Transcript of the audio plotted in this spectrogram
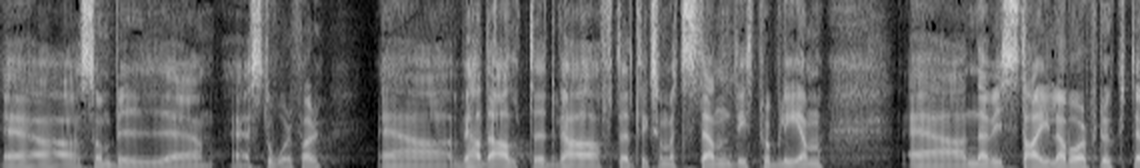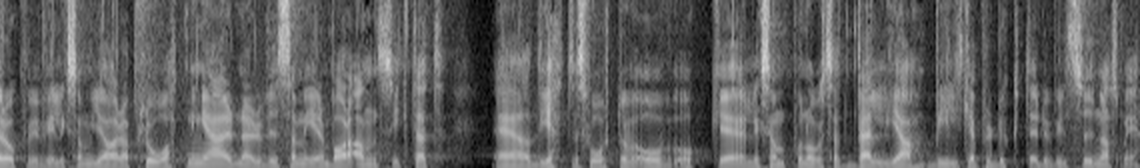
eh, som vi eh, eh, står för. Eh, vi hade alltid, vi har haft ett, liksom ett ständigt problem eh, när vi stylar våra produkter och vi vill liksom göra plåtningar när du visar mer än bara ansiktet. Eh, det är jättesvårt att och, och, liksom på något sätt välja vilka produkter du vill synas med.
